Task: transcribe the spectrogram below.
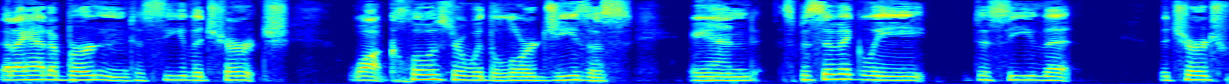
that I had a burden to see the church walk closer with the Lord Jesus and specifically to see that the church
